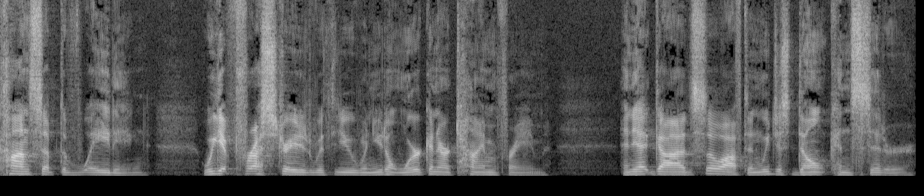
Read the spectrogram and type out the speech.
concept of waiting. We get frustrated with you when you don't work in our time frame. And yet, God, so often we just don't consider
